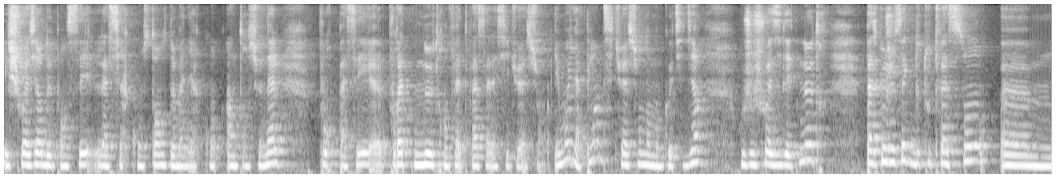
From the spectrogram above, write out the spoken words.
et choisir de penser la circonstance de manière intentionnelle pour passer, pour être neutre en fait face à la situation. Et moi, il y a plein de situations dans mon quotidien où je choisis d'être neutre parce que je sais que de toute façon, euh,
